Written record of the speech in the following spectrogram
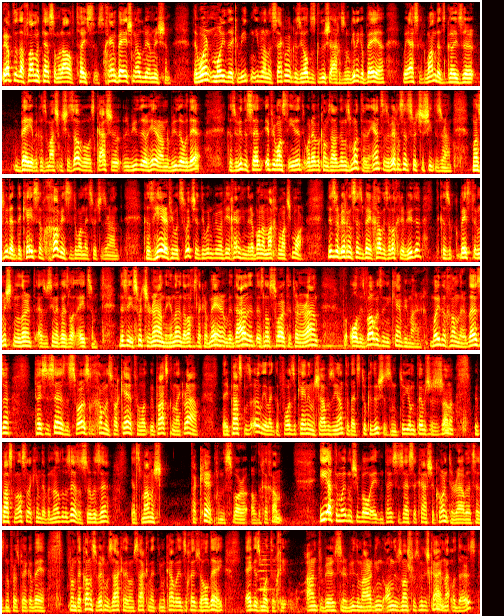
We're up to the Flamates Amaral of Taisus. Chem Beish and Elbi Amrishan. They weren't be eaten even on the second because he holds his Kedusha Achas. When we're beginning of Beya, we ask one that's Geyser Beya because of Mashkin Shazava was Kasha reviewed here on reviewed over there. Because Yehuda said if he wants to eat it, whatever comes out of them is mutter. The answer is Rebbe said switch the sheetas around. Must be that the case of Chavis is the one that switches around. Because here, if he would switch it, he wouldn't be mavich anything. The Rabbana mach much more. This is Rebbe says Be'er Chavis alach Yehuda because based on Mishnah learned as we've seen that goes like Eitzim. This is you switch around and you learn the halachas like Rav Meir, and without it, there's no sword to turn around. But all these bubbles and you can't be marich. Moed Chum there. Lezer. Taisa says the Svaras Chacham is farkert from what we pass like Rav that he passes earlier, like the four Zakanim and Shabbos Yontav, that's two Kedushas, and two Yom Tem Shoshana. We pass also like him, that Vanel Devazeh, Asur Bazeh. That's Mamash Fakert from the Svara of the Chacham. I at the Moedin Shimbo Eden, Taisus has a kash according to Rav that says in the first parak of Beya, from the Konos of Echem Zakah, that I'm saking that you Mekabel Ed Zechaj the whole day, egg is mutter. Aren't reversed and review them arguing, only the Zmash for Smiddish not Ladaris.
